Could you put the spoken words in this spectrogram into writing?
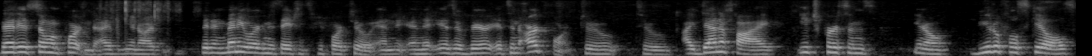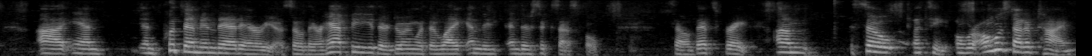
that is so important i've you know i've been in many organizations before too, and and it is a very it's an art form to to identify each person's you know beautiful skills uh, and and put them in that area so they're happy, they're doing what they like, and they and they're successful. So that's great. Um, so let's see. Oh, we're almost out of time.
